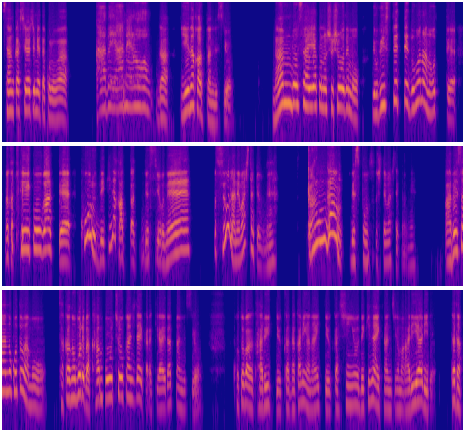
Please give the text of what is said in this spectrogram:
参加し始めた頃は、安倍やめろが言えなかったんですよ。なんぼ最悪の首相でも、呼び捨てってどうなのって、なんか抵抗があって、コールできなかったんですよね。すぐ慣れましたけどね。ガンガンレスポンスしてましたけどね。安倍さんのことはもう、遡れば官房長官時代から嫌いだったんですよ。言葉が軽いっていうか、中身がないっていうか、信用できない感じがもうありありで。ただ、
